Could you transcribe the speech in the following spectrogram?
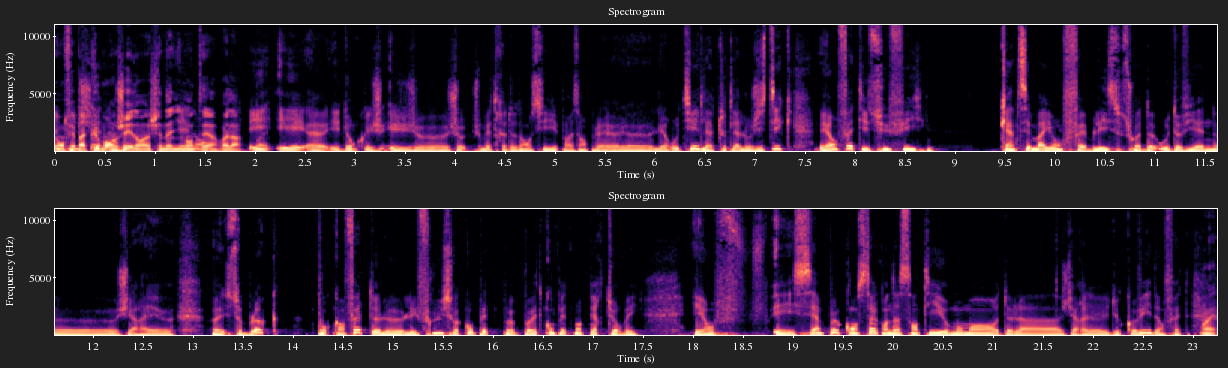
On ne fait pas que manger dans la chaîne alimentaire. Voilà. Et, et, euh, et, donc, je, je, je, je, mettrai dedans aussi, par exemple, euh, les routiers, la, toute la logistique. Et en fait, il suffit qu'un de ces maillons faiblisse, soit de, ou devienne, euh, je dirais, ce bloc pour qu'en fait les flux soient complètement peuvent être complètement perturbés. Et, et c'est un peu le constat qu'on a senti au moment de la, du Covid en fait. Ouais.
